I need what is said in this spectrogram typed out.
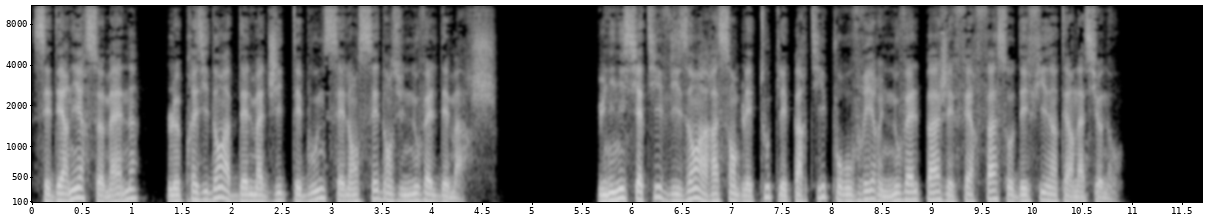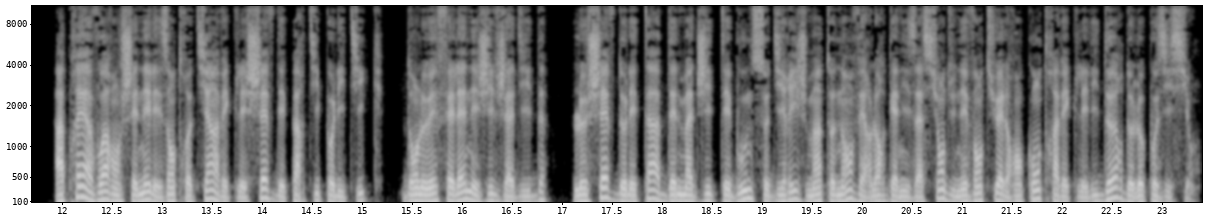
Ces dernières semaines, le président Abdelmajid Tebboune s'est lancé dans une nouvelle démarche une initiative visant à rassembler toutes les parties pour ouvrir une nouvelle page et faire face aux défis internationaux. Après avoir enchaîné les entretiens avec les chefs des partis politiques, dont le FLN et Gilles Jadid, le chef de l'État Abdelmajid Tebboune se dirige maintenant vers l'organisation d'une éventuelle rencontre avec les leaders de l'opposition.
